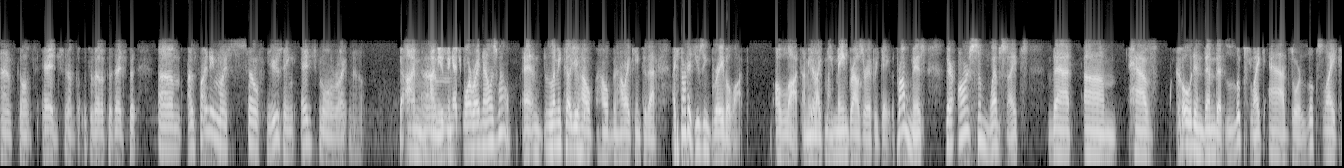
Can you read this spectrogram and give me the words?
have got Edge. I've got the developer's Edge, but um, I'm finding myself using Edge more right now. I'm um, I'm using Edge more right now as well. And let me tell you how how how I came to that. I started using Brave a lot, a lot. I mean, yeah. like my main browser every day. The problem is there are some websites that um, have code in them that looks like ads or looks like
